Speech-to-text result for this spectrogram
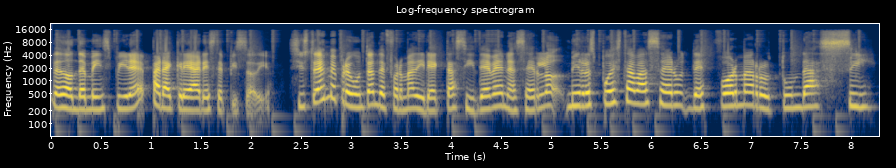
de donde me inspiré para crear este episodio. Si ustedes me preguntan de forma directa si deben hacerlo, mi respuesta va a ser de forma rotunda sí.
